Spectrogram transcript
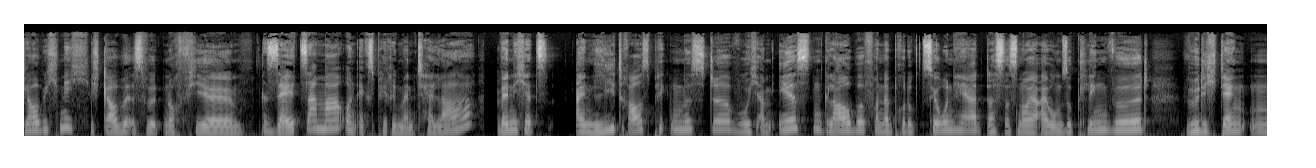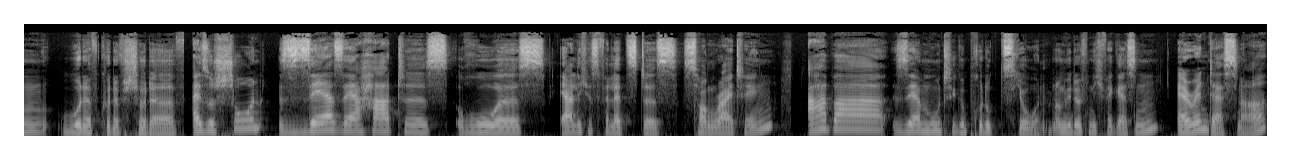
Glaube ich nicht. Ich glaube, es wird noch viel seltsamer und experimenteller. Wenn ich jetzt ein Lied rauspicken müsste, wo ich am ehesten glaube von der Produktion her, dass das neue Album so klingen wird, würde ich denken, would've, could've, should've. Also schon sehr, sehr hartes, rohes, ehrliches, verletztes Songwriting, aber sehr mutige Produktion. Und wir dürfen nicht vergessen, Aaron Dessner,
